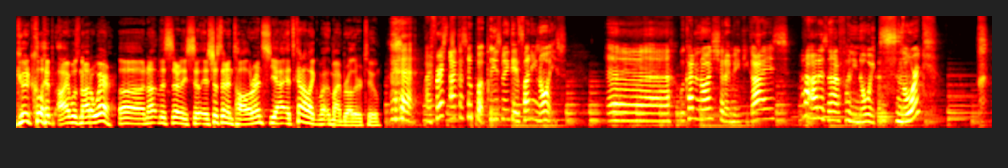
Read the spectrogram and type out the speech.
Good clip. I was not aware. Uh, not necessarily. Cel- it's just an intolerance. Yeah, it's kind of like my, my brother too. My first Akasupa, please make a funny noise. Uh, what kind of noise should I make, you guys? How how is that a funny noise? A snort?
